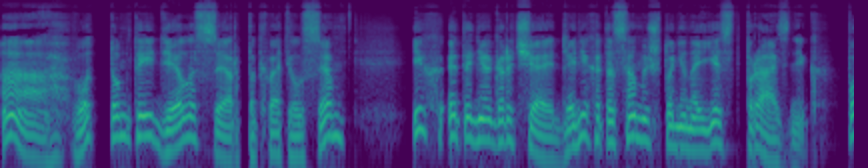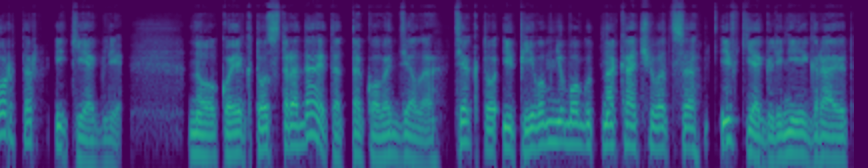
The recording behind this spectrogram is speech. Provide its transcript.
«А, вот в том-то и дело, сэр», — подхватил Сэм. «Их это не огорчает, для них это самый что ни на есть праздник, портер и кегли. Но кое-кто страдает от такого дела, те, кто и пивом не могут накачиваться, и в кегли не играют,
